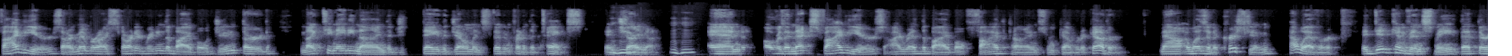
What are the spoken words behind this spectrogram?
five years, I remember I started reading the Bible June 3rd, 1989, the day the gentleman stood in front of the tanks in Mhm. China. hmm And over the next five years, I read the Bible five times from cover to cover. Now, I wasn't a Christian. However, it did convince me that there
